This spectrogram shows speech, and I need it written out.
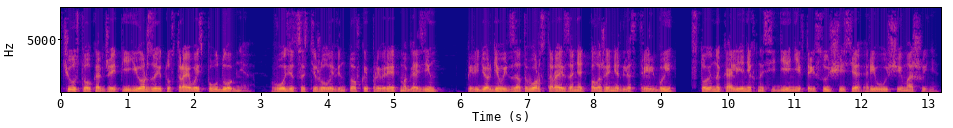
чувствовал, как Джей Пи ерзает, устраиваясь поудобнее. Возится с тяжелой винтовкой, проверяет магазин, передергивает затвор, стараясь занять положение для стрельбы, стоя на коленях на сиденье в трясущейся, ревущей машине.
